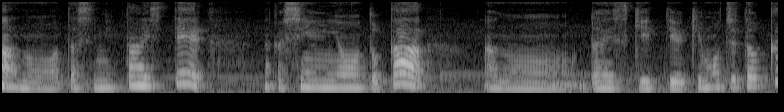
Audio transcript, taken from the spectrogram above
あの私に対してなんか信用とかあの大好きっていう気持ちとか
